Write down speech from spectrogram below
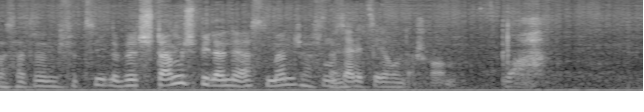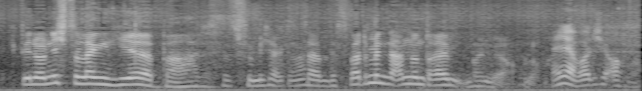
Was hat er denn für Ziele? Will Stammspieler in der ersten Mannschaft Ich muss sein. seine Ziele runterschrauben. Boah. Ich bin noch nicht so lange hier. Bah, das ist für mich akzeptabel. Das warte mit den anderen drei wollen wir auch noch. Ja, ja, wollte ich auch mal.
